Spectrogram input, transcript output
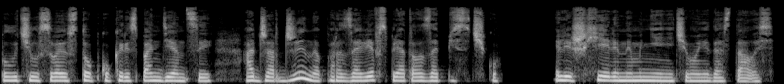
получил свою стопку корреспонденции, а Джорджина, порозовев, спрятала записочку. Лишь Хелен и мне ничего не досталось.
